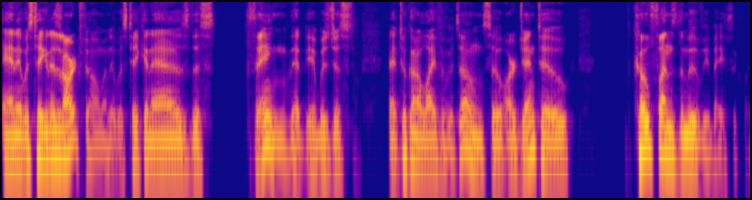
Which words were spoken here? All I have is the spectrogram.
and it was taken as an art film and it was taken as this thing that it was just it took on a life of its own so argento co-funds the movie basically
